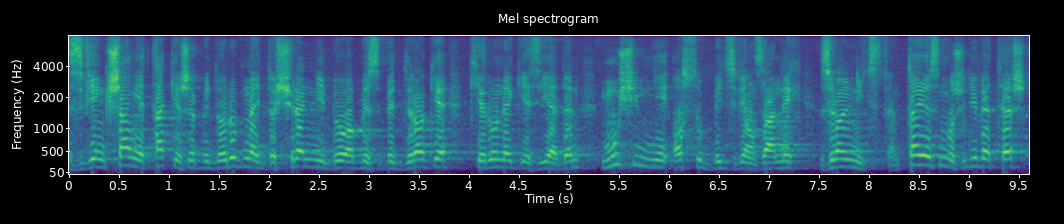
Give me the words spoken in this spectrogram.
zwiększanie takie, żeby dorównać do średniej byłoby zbyt drogie. Kierunek jest jeden. Musi mniej osób być związanych z rolnictwem. To jest możliwe też,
